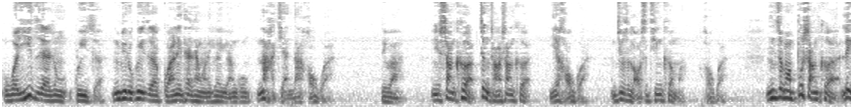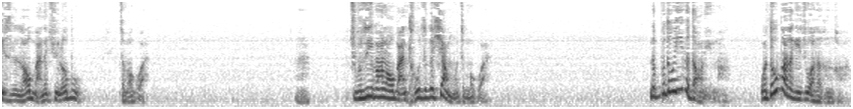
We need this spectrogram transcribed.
我一直在用规则，你比如规则管理泰山管理学院员工，那简单好管，对吧？你上课正常上课也好管，就是老师听课嘛，好管。你这帮不上课，类似老板的俱乐部，怎么管？啊，组织一帮老板投资个项目怎么管？那不都一个道理吗？我都把它给做得很好。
